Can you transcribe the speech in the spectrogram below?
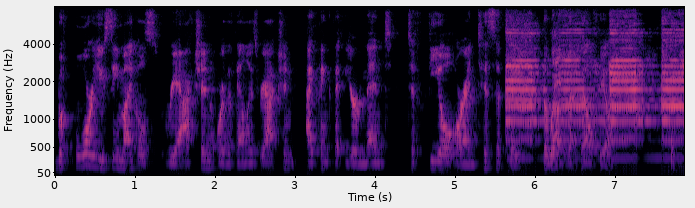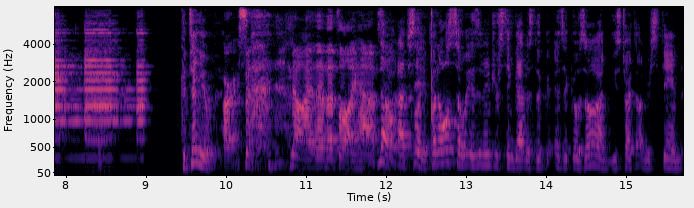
Before you see Michael's reaction or the family's reaction, I think that you're meant to feel or anticipate the ways that they'll feel. Continue. All right, so no, I, that's all I have. No, so, absolutely. But also, isn't it interesting that as the as it goes on, you start to understand.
